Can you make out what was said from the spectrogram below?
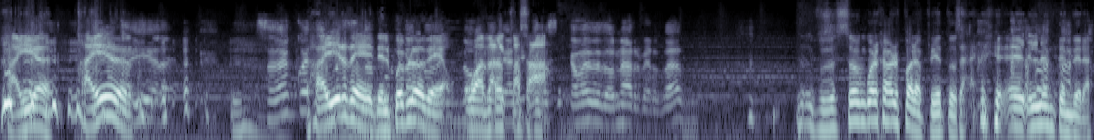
Jair. Jair. ¿Se dan cuenta? Jair de, del pueblo de Guadalcazar. Se acaba de donar, ¿verdad? Pues son Warhammer para prietos, él, lo entenderá.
